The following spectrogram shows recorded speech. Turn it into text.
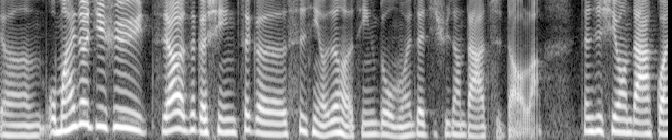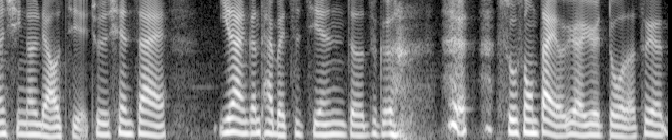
嗯，我们还是会继续，只要这个新这个事情有任何进度，我们会再继续让大家知道啦。但是希望大家关心跟了解，就是现在宜兰跟台北之间的这个 输送带有越来越多了。这个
